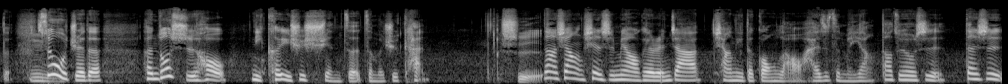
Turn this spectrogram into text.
的。所以我觉得很多时候你可以去选择怎么去看。是，那像现实庙，给人家抢你的功劳，还是怎么样？到最后是，但是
